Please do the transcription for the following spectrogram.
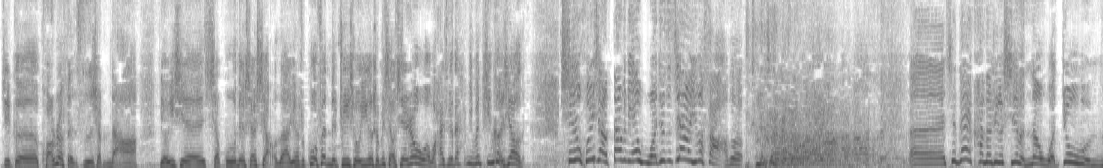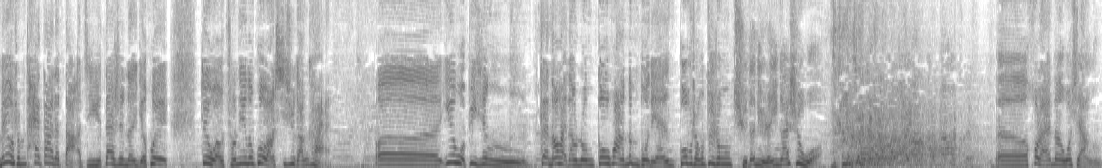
这个狂热粉丝什么的啊，有一些小姑娘、小小子，要是过分的追求一个什么小鲜肉啊，我还觉得你们挺可笑的。其实回想当年，我就是这样一个傻子。呃，现在看到这个新闻呢，我就没有什么太大的打击，但是呢，也会对我曾经的过往唏嘘感慨。呃，因为我毕竟在脑海当中勾画了那么多年，郭富城最终娶的女人应该是我。呃，后来呢，我想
